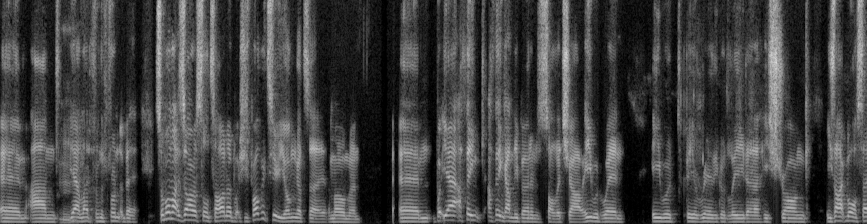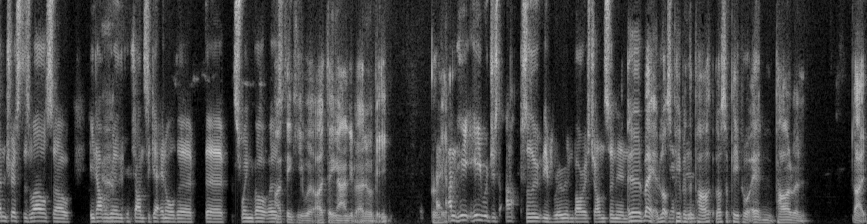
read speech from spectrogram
Um, and Mm. yeah, led from the front a bit. Someone like Zarah Sultana, but she's probably too young, I'd say, at the moment. Um, but yeah, I think I think Andy Burnham's a solid shout. He would win. He would be a really good leader. He's strong. He's like more centrist as well, so he'd have a really good chance of getting all the the swing voters. I think he will. I think Andy Burnham would be brilliant. And he, he would just absolutely ruin Boris Johnson. In And, uh, mate, lots of people in the par- lots of people in Parliament, like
